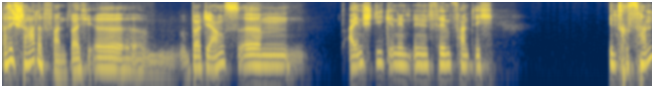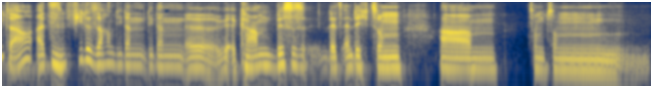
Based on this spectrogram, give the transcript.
was ich schade fand, weil ich äh, Burt Youngs ähm, Einstieg in den, in den Film fand ich interessanter als Mhm. viele Sachen, die dann, die dann äh, kamen, bis es letztendlich zum ähm, zum zum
